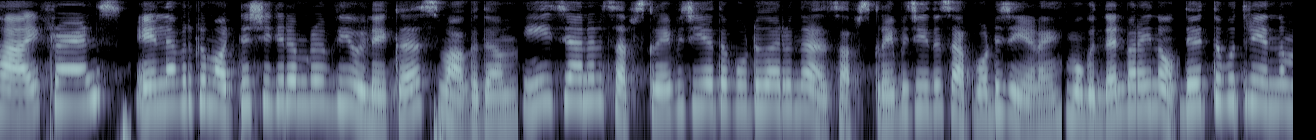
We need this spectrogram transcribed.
ഹായ് ഫ്രണ്ട്സ് എല്ലാവർക്കും ഒറ്റ ശിഖരം റിവ്യൂയിലേക്ക് സ്വാഗതം. ഈ ചാനൽ സബ്സ്ക്രൈബ് ചെയ്യാത്ത കൂട്ടുകാരൊന്ന് സബ്സ്ക്രൈബ് ചെയ്ത് സപ്പോർട്ട് ചെയ്യണേ. മുകുന്ദൻ പറയുന്നു ദത്തുപുത്രി എന്നും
